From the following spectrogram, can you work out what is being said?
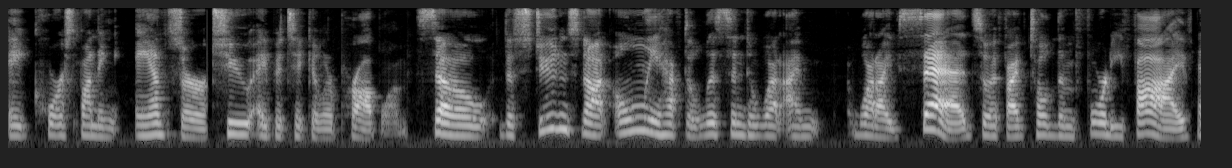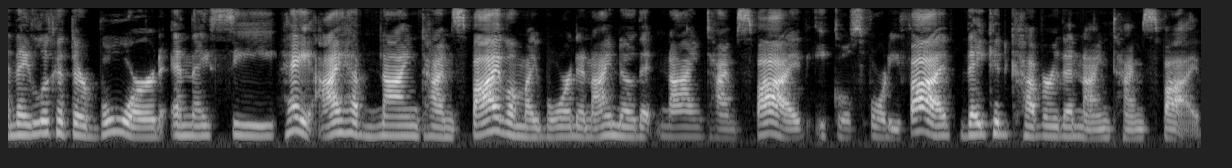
a corresponding answer to a particular problem. So the students not only have to listen to what I'm what I've said. So if I've told them 45 and they look at their board and they see, hey, I have nine times five on my board and I know that nine times five equals 45, they could cover the nine times five.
